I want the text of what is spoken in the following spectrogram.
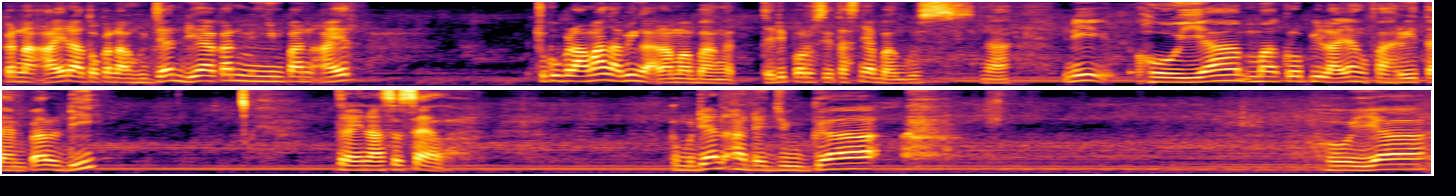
kena air atau kena hujan dia akan menyimpan air cukup lama tapi nggak lama banget. Jadi porositasnya bagus. Nah, ini Hoya macrophylla yang Fahri tempel di drainase sel. Kemudian ada juga Hoya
